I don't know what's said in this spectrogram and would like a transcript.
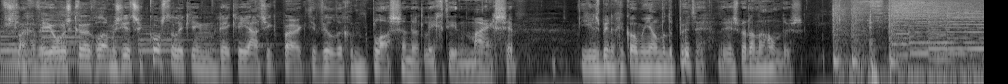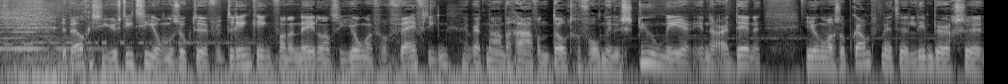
Verslaggever Joris Kreugel amuseert zich kostelijk in recreatiepark De Wildegenplas. En dat ligt in Maarsen. Hier is binnengekomen Jan van de Putten. Er is wat aan de hand dus. De Belgische justitie onderzoekt de verdrinking van een Nederlandse jongen van 15. Hij werd maandagavond doodgevonden in een stuwmeer in de Ardennen. De jongen was op kamp met de Limburgse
